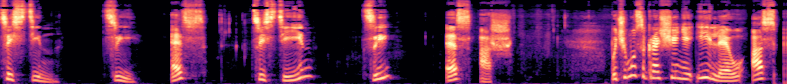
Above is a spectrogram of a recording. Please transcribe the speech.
цистин, ци, с, цистеин, ци, СH. Почему сокращение ИЛЕУ АСП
